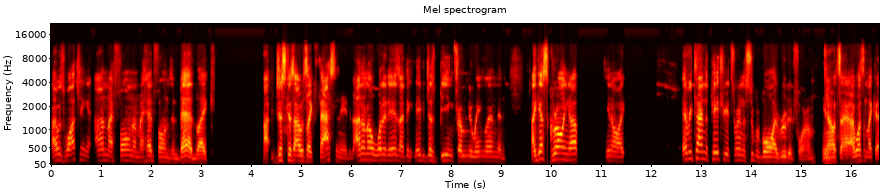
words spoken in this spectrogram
I was watching it on my phone on my headphones in bed, like I, just because I was like fascinated. I don't know what it is. I think maybe just being from New England and I guess growing up, you know, I every time the Patriots were in the Super Bowl, I rooted for them. You know, it's I wasn't like an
